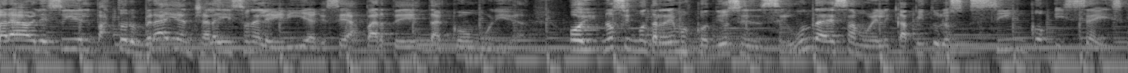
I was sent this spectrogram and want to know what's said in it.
Imparables, soy el pastor Brian Chalai y es una alegría que seas parte de esta comunidad. Hoy nos encontraremos con Dios en 2 de Samuel capítulos 5 y 6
